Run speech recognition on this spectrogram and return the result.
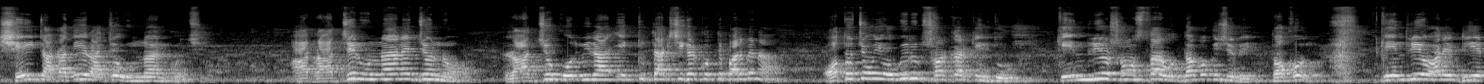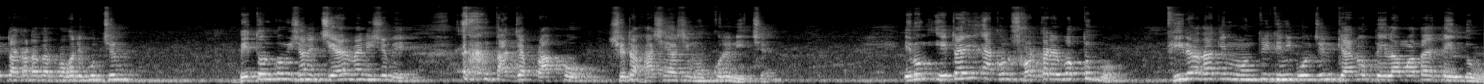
সেই টাকা দিয়ে রাজ্য উন্নয়ন করছে। আর রাজ্যের উন্নয়নের জন্য রাজ্য কর্মীরা একটু ত্যাগ স্বীকার করতে পারবে না। অথচ ওই অভিরূপ সরকার কিন্তু কেন্দ্রীয় সংস্থার অধ্যাপক হিসেবে তখন কেন্দ্রীয় হারে ডিএর টাকাটা তার পকেটে পুচ্ছেন বেতন কমিশনের চেয়ারম্যান হিসেবে তার যা প্রাপ্য সেটা হাসি হাসি মুখ করে নিচ্ছেন। এবং এটাই এখন সরকারের বক্তব্য। ফিরাদ হাকিম মন্ত্রী, তিনি বলছেন, কেন তেলা মাথায় তেল দেবো?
